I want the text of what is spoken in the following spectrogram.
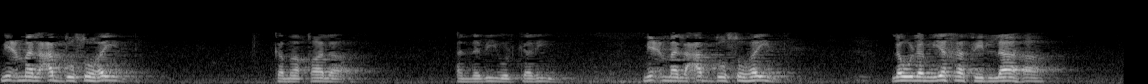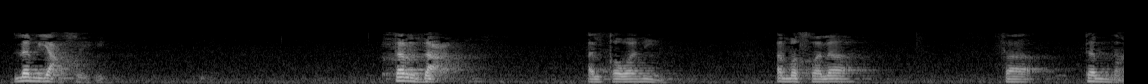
نعم العبد صهيب كما قال النبي الكريم نعم العبد صهيب لو لم يخف الله لم يعصه. تردع القوانين أما الصلاة فتمنع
